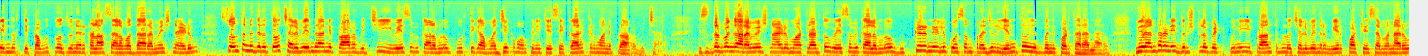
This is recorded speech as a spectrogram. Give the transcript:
పెందుర్తి ప్రభుత్వ జూనియర్ కళాశాల వద్ద రమేష్ నాయుడు సొంత నిధులతో చలివేంద్రాన్ని ప్రారంభించి ఈ వేసవి కాలంలో పూర్తిగా మజ్జిగ పంపిణీ చేసే కార్యక్రమాన్ని ప్రారంభించారు. ఈ సందర్భంగా రమేష్ నాయుడు మాట్లాడుతూ వేసవి కాలంలో గుక్కిడి నీళ్ళ కోసం ప్రజలు ఎంతో ఇబ్బంది పడతారన్నారు. వీరందరినీ దృష్టిలో పెట్టుకుని ఈ ప్రాంతంలో చలివేంద్రం ఏర్పాటు చేశామన్నారు.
